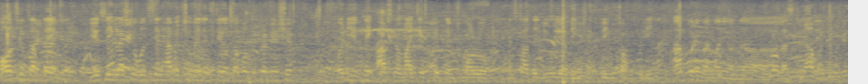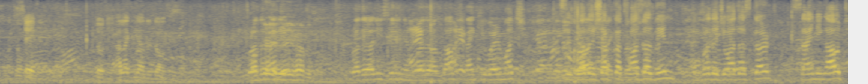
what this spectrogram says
All teams are playing. Do you think Leicester will still have it to win and stay on top of the Premiership? Or do you think Arsenal might just pick them tomorrow and start the new year being being top of the league? I'm putting my money on uh, Leicester staying. Same. Totally. I like the underdogs. Brother Okay, there you have it. Brother Ali Hussein and Brother Altaf, thank you very much. This is Brother Shafkat Fazaldin and Brother Jawad Askar signing out.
